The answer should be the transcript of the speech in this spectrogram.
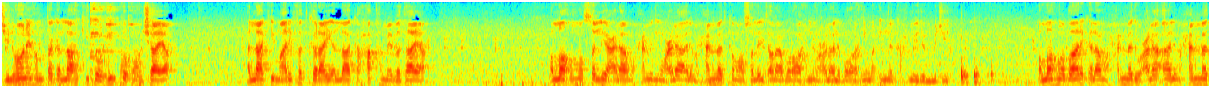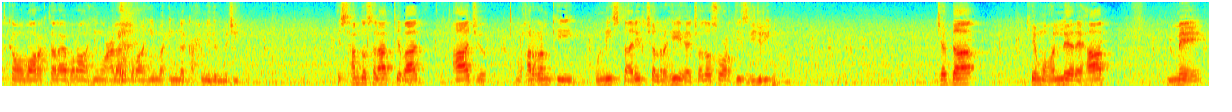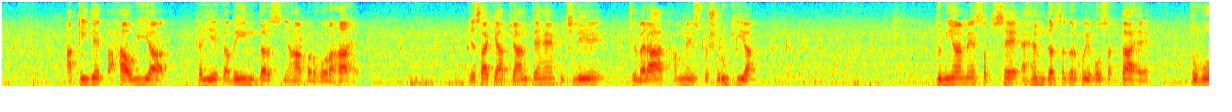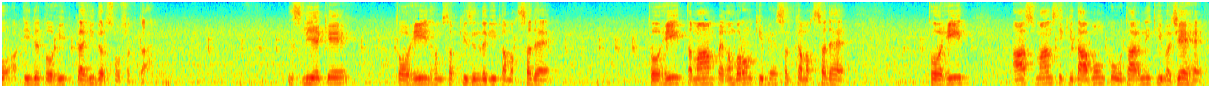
जिन्होंने हम तक अल्लाह की तोहहीद को पहुँचाया, अल्लाह की मारिफत कराई, अल्लाह का हक़ हमें बताया मुहम्मद व अला आलि मुहम्मद कमा सल्लैता अला इब्राहीम व अला आलि इब्राहीम इन्नका हमीदुम मजीद अल्लाहुम्म बारिक अला मुहम्मद व अला आलि मुहम्मद कमा बारकता अला इब्राहीम व अला इब्राहीम इन्नका हमीदुम मजीद इस हम्द सलात के बाद आज मुहर्रम की 19 तारीख चल रही है, चौदह सौ अड़तीस हिजरी। जद्दा के मोहल्ले रहाब में अक़ीद तहाविया का एक अदीम दर्स यहाँ पर हो रहा है। जैसा कि आप जानते हैं, पिछले जुमेरात हमने इसको शुरू किया। दुनिया में सबसे अहम दर्स अगर कोई हो सकता है तो वो अकीद तोहद का ही दर्स हो सकता है। इसलिए कि तोहद हम सब की ज़िंदगी का मकसद है। तोहद तमाम पैगंबरों की बेसत का मकसद है। तोहद आसमान से किताबों को उतारने की वजह है।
